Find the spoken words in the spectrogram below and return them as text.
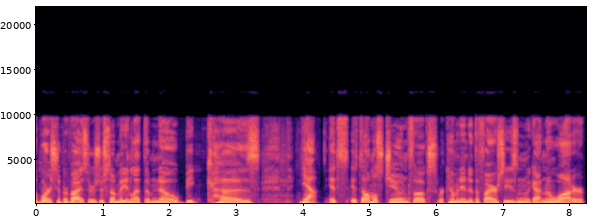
a board of supervisors or somebody and let them know because, yeah, it's it's almost June, folks. We're coming into the fire season. We got no water,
